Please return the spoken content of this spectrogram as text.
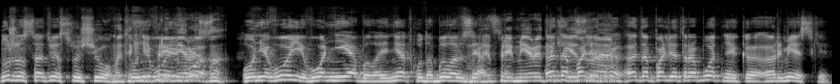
Нужен соответствующий опыт. Мы у, него примеры... его, у него его не было, и неоткуда было взяться. Мы примеры это, такие полит... знаем. это политработник армейский.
